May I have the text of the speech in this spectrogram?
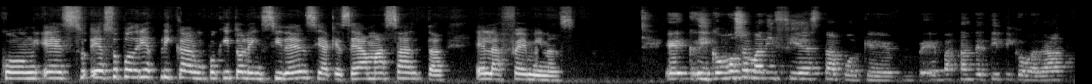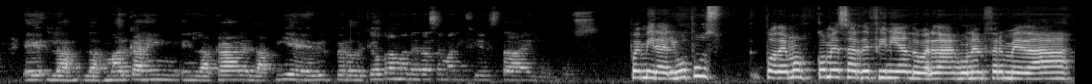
Con eso, eso podría explicar un poquito la incidencia que sea más alta en las féminas. ¿Y cómo se manifiesta? Porque es bastante típico, ¿verdad? Eh, las marcas en, la cara, en la piel, pero ¿de qué otra manera se manifiesta el lupus? Pues mira, el lupus podemos comenzar definiendo, ¿verdad? Es una enfermedad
